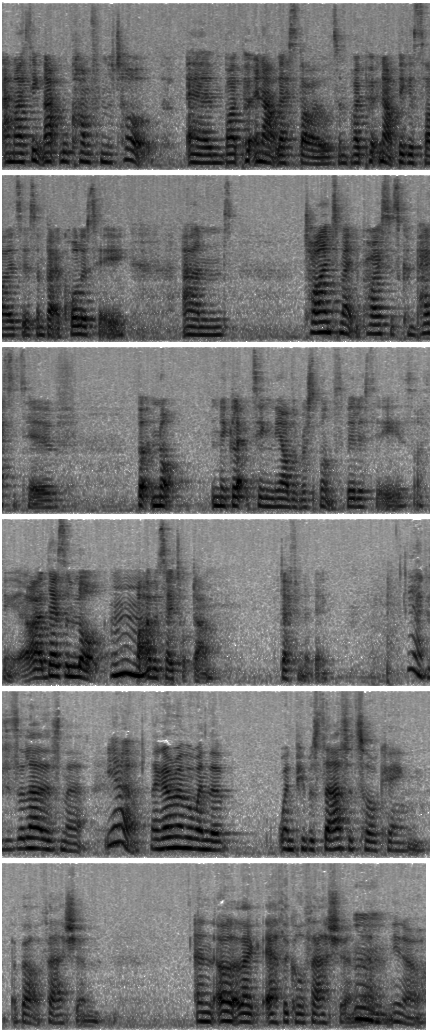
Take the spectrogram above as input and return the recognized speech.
And I think that will come from the top um, by putting out less styles and by putting out bigger sizes and better quality and trying to make the prices competitive but not neglecting the other responsibilities. I think uh, there's a lot, but I would say top down, definitely. Yeah, because it's a lot, isn't it? Yeah. Like I remember when the when people started talking about fashion and uh, like ethical fashion and you know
